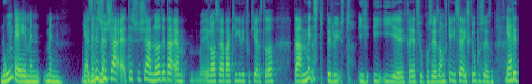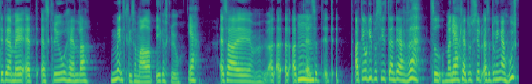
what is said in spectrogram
nogle dage, men... men ja, altså, men, det, synes jeg, det synes jeg er noget af det, der er, eller også har jeg bare kigget de forkerte steder, der er mindst belyst i, i, i øh, kreative processer, og måske især i skriveprocessen. Ja. Det er det der med, at at skrive handler mindst lige så meget om ikke at skrive. Ja, Altså, øh, og, og, og, Mm. altså, og det er jo lige præcis den der hvad tid, man Ja. ikke kan, du siger, altså du kan ikke engang huske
